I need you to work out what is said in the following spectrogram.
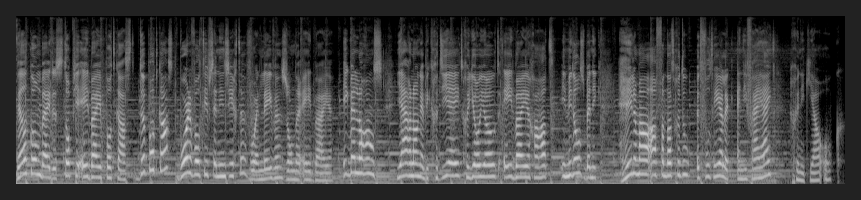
Welkom bij de Stop je eetbuien podcast. De podcast, woordenvol tips en inzichten voor een leven zonder eetbuien. Ik ben Laurence. Jarenlang heb ik gedieet, gejojoed, eetbuien gehad. Inmiddels ben ik helemaal af van dat gedoe. Het voelt heerlijk en die vrijheid gun ik jou ook.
